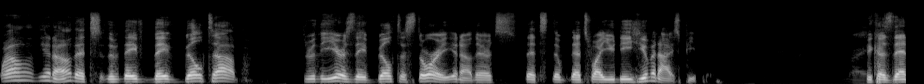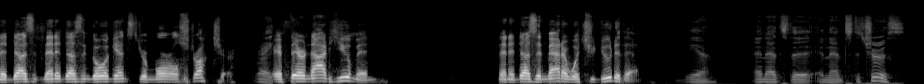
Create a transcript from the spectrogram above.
Well, you know, that's they've they've built up through the years. They've built a story. You know, there's that's the, that's why you dehumanize people right. because then it doesn't then it doesn't go against your moral structure. Right. If they're not human, then it doesn't matter what you do to them. Yeah, and that's the and that's the truth.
